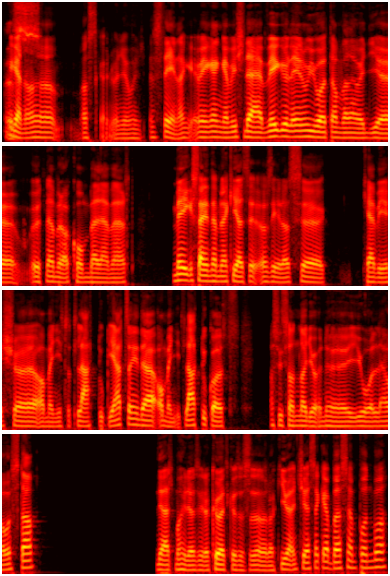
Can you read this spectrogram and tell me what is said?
ez... Igen, a, azt kell mondjam, hogy ez tényleg, még engem is, de végül én úgy voltam vele, hogy őt nem rakom bele, mert még szerintem neki az, azért az kevés, amennyit ott láttuk játszani, de amennyit láttuk, az, az viszont nagyon jól lehozta. De hát majd azért a következő szezonra kíváncsi leszek ebből a szempontból.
